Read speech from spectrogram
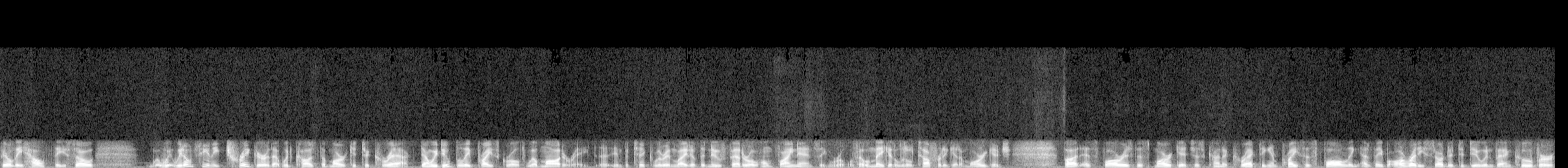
fairly healthy. So we, we don't see any trigger that would cause the market to correct. Now, we do believe price growth will moderate, uh, in particular in light of the new federal home financing rules. That will make it a little tougher to get a mortgage. But as far as this market just kind of correcting and prices falling, as they've already started to do in Vancouver,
